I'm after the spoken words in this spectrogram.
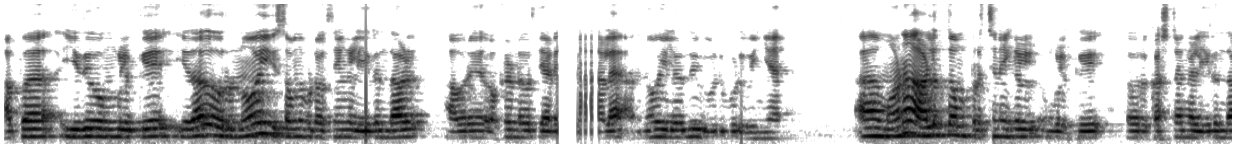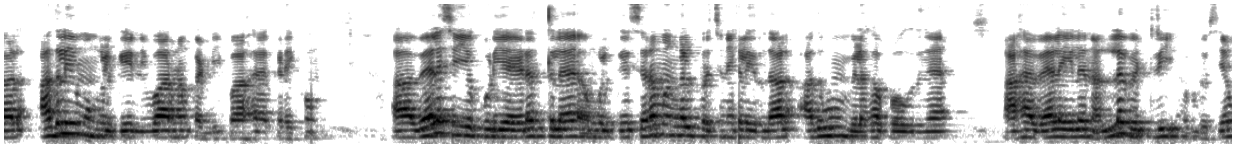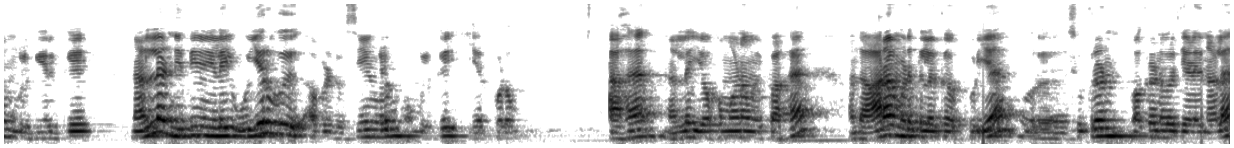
அப்போ இது உங்களுக்கு ஏதாவது ஒரு நோய் சம்மந்தப்பட்ட விஷயங்கள் இருந்தால் அவர் வக்ர நிவர்த்தி அடைகிறதுனால அந்த நோயிலிருந்து விடுபடுவீங்க. மன அழுத்தம் பிரச்சனைகள் உங்களுக்கு ஒரு கஷ்டங்கள் இருந்தால் அதுலேயும் உங்களுக்கு நிவாரணம் கண்டிப்பாக கிடைக்கும். வேலை செய்யக்கூடிய இடத்துல உங்களுக்கு சிரமங்கள் பிரச்சனைகள் இருந்தால் அதுவும் விலக போகுதுங்க. ஆக வேலையில நல்ல வெற்றி அப்படின்ற விஷயம் உங்களுக்கு இருக்கு நல்ல நிதிநிலை உயர்வு அப்படின்ற விஷயங்களும் உங்களுக்கு ஏற்படும் ஆக நல்ல யோகமான அமைப்பாக அந்த ஆறாம் இடத்துல இருக்கக்கூடிய ஒரு சுக்ரன் வக்ர நிவர்த்தி அடையதுனால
